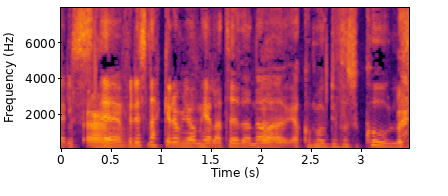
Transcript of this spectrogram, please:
Isles. Ja. Eh, för det snackar de ju om hela tiden. Och Ja. Jag kommer ihåg, du var så cool.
